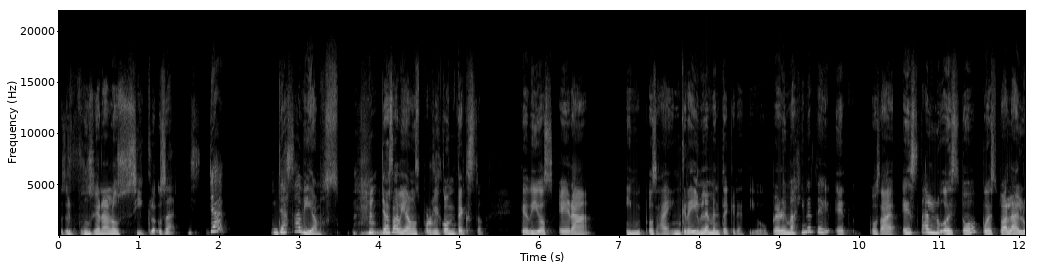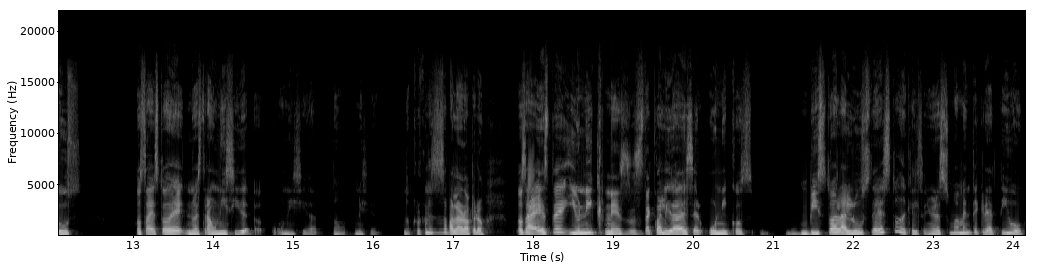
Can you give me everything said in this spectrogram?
pues, funcionan los ciclos. O sea, ya, ya sabíamos, ya sabíamos por el contexto que Dios era, o sea, increíblemente creativo. Pero imagínate, eh, o sea, esta, esto puesto a la luz, o sea, esto de nuestra unicidad, unicidad, no, unicidad, no creo que no es esa palabra, pero, o sea, este uniqueness, esta cualidad de ser únicos, visto a la luz de esto, de que el Señor es sumamente creativo,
